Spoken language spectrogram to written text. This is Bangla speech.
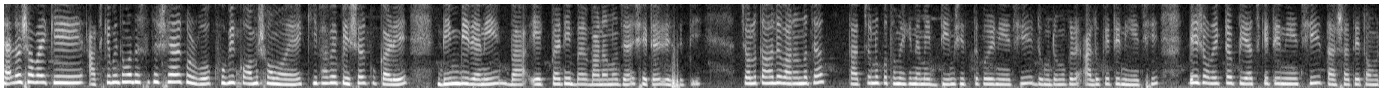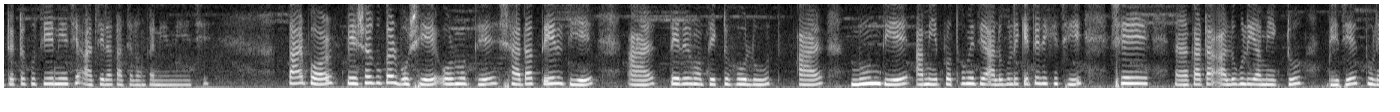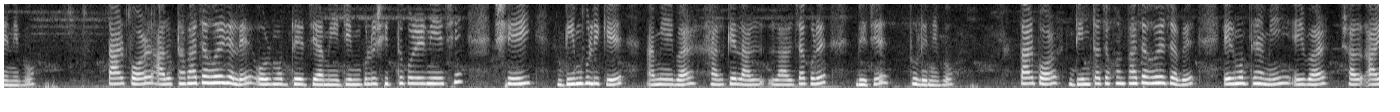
হ্যালো সবাইকে। আজকে আমি তোমাদের সাথে শেয়ার করব খুবই কম সময়ে কীভাবে প্রেশার কুকারে ডিম বিরিয়ানি বা এগ প্যানি বানানো যায় সেটার রেসিপি চলো তাহলে বানানো যাক। তার জন্য প্রথমে এখানে আমি ডিম সিদ্ধ করে নিয়েছি ডুমো ডুমো করে আলু কেটে নিয়েছি, বেশ অনেকটা পেঁয়াজ কেটে নিয়েছি, তার সাথে টমেটো একটা কুচিয়ে নিয়েছি, আর চেরা কাঁচা লঙ্কা নিয়ে নিয়েছি। তারপর প্রেশার কুকার বসিয়ে ওর মধ্যে সাদা তেল দিয়ে আর তেলের মধ্যে একটু হলুদ আর নুন দিয়ে আমি প্রথমে যে আলুগুলি কেটে রেখেছি, সেই কাটা আলুগুলি আমি একটু ভেজে তুলে নেব। তারপর আলুটা ভাজা হয়ে গেলে ওর মধ্যে যে আমি ডিমগুলো সিদ্ধ করে নিয়েছি, সেই ডিমগুলিকে আমি এবার হালকে লাল, লালচা করে ভেজে তুলে নেব। তারপর ডিমটা যখন ভাজা হয়ে যাবে, এর মধ্যে আমি এইবার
